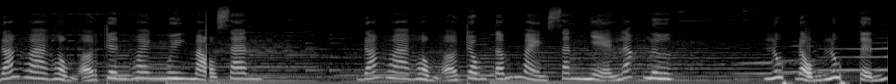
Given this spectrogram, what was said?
đóa hoa hồng ở trên hoang nguyên màu xanh. Đóa hoa hồng ở trong tấm màn xanh nhẹ lắc lư. Lúc động lúc tỉnh,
